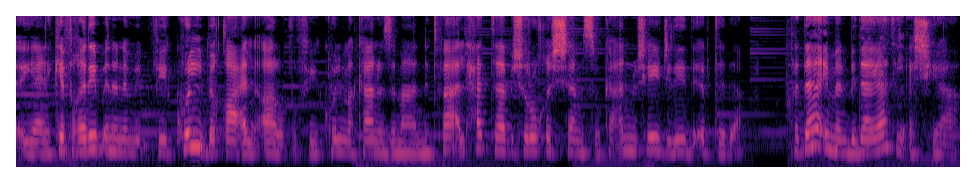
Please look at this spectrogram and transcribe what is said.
يعني كيف غريب أننا في كل بقاع الأرض في كل مكان وزمان نتفائل حتى بشروق الشمس وكأنه شيء جديد ابتدأ. فدائما بدايات الأشياء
